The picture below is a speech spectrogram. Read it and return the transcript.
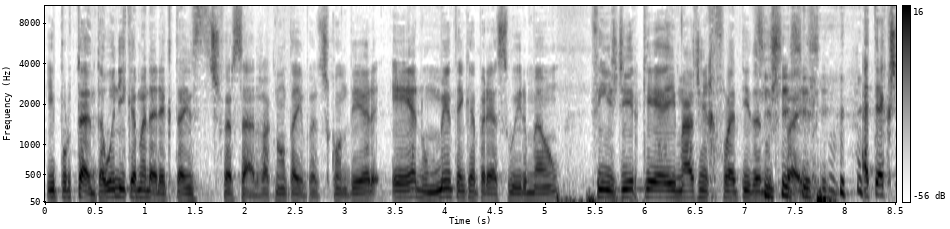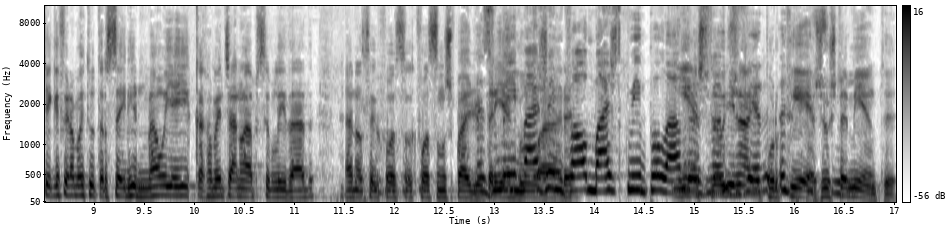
E, portanto, a única maneira que tem de se disfarçar, já que não tem para se esconder, é, no momento em que aparece o irmão, fingir que é a imagem refletida sim, no espelho. Sim, sim, Até que chega finalmente o terceiro irmão e aí realmente já não há possibilidade, a não ser que fosse, que fosse um espelho Mas triangular. Mas uma imagem vale mais do que mil palavras, E é extraordinário porque é justamente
